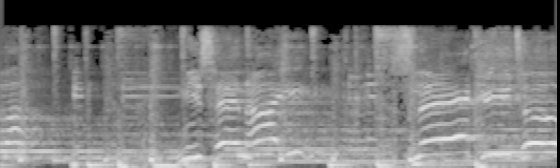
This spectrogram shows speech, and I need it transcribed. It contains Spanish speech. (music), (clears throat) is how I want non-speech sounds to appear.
は見せないスネークと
